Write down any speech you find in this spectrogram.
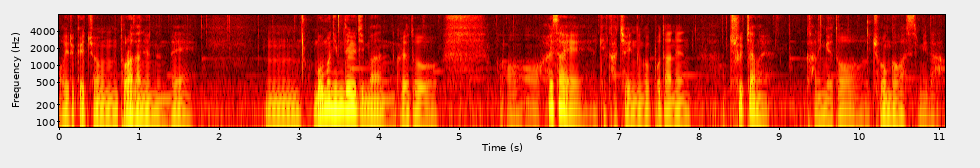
어, 이렇게 좀 돌아다녔는데 음, 몸은 힘들지만 그래도 어, 회사에 이렇게 갇혀 있는 것보다는 출장을 가는 게 더 좋은 것 같습니다.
